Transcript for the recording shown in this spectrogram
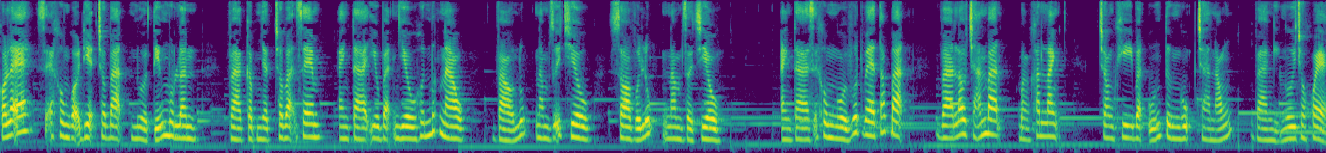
có lẽ sẽ không gọi điện cho bạn nửa tiếng một lần và cập nhật cho bạn xem anh ta yêu bạn nhiều hơn mức nào vào lúc 5 rưỡi chiều so với lúc 5 giờ chiều. Anh ta sẽ không ngồi vuốt ve tóc bạn và lau chán bạn bằng khăn lạnh trong khi bạn uống từng ngụm trà nóng và nghỉ ngơi cho khỏe.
